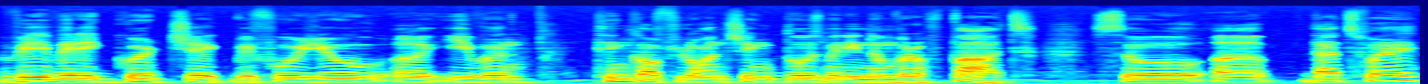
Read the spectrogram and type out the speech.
very very good check before you uh, even think of launching those many number of parts. So uh, that's why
